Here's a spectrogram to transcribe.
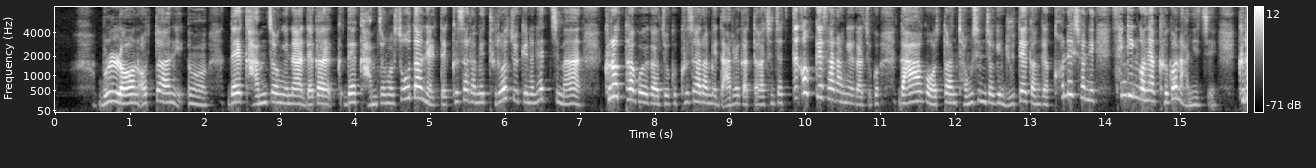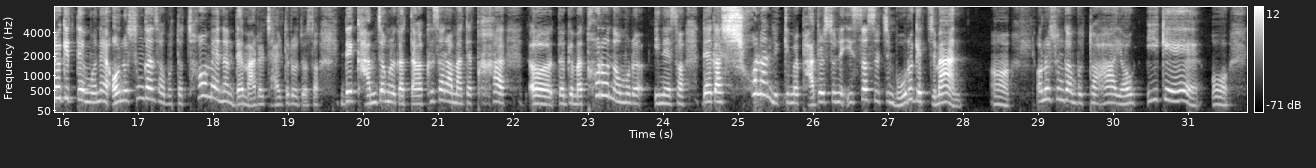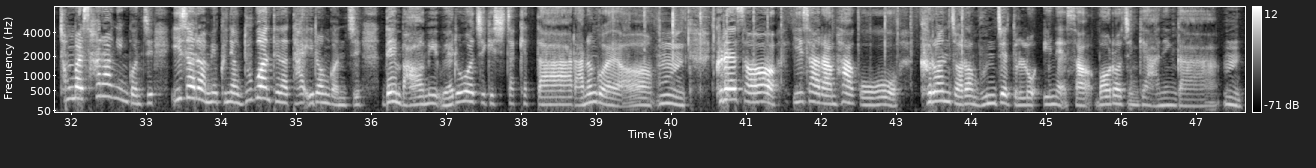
물론 어떠한 어, 내 감정이나 내가 내 감정을 쏟아낼 때 그 사람이 들어주기는 했지만 그렇다고 해가지고 그 사람이 나를 갖다가 진짜 뜨겁게 사랑해가지고 나하고 어떠한 정신적인 유대관계 커넥션이 생긴 거냐 그건 아니지. 그러기 때문에 어느 순간서부터 처음에는 내 말을 잘 들어줘서 내 감정을 갖다가 그 사람한테 다 어, 저기 막 털어놓음으로 인해서 내가 시원한 느낌을 받을 수는 있었을지 모르겠지만 어, 어느 순간부터, 아, 여, 이게, 어, 정말 사랑인 건지, 이 사람이 그냥 누구한테나 다 이런 건지, 내 마음이 외로워지기 시작했다라는 거예요. 음, 그래서 이 사람하고 그런저런 문제들로 인해서 멀어진 게 아닌가, 음.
